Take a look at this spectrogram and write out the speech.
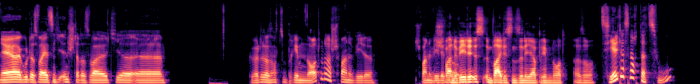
Ja, gut, das war jetzt nicht Innenstadt, das war halt hier, äh, gehörte das noch zu Bremen Nord oder Schwanewede? Schwanewede. Schwanewede ist im weitesten Sinne ja Bremen Nord. Also. Zählt das noch dazu?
